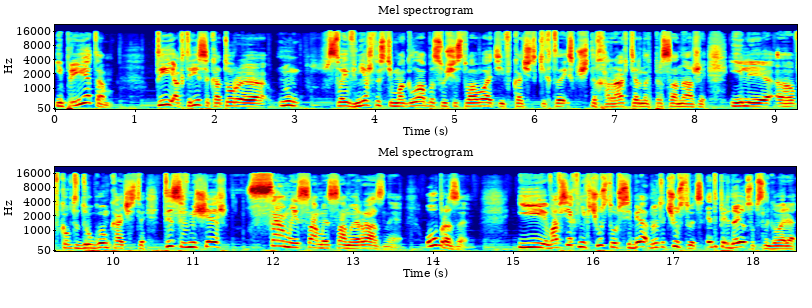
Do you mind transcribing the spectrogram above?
И при этом ты актриса, которая, ну, своей внешностью могла бы существовать и в качестве каких-то исключительно характерных персонажей, или э, в каком-то другом качестве. Ты совмещаешь самые-самые-самые разные образы, и во всех них чувствуешь себя, ну это чувствуется, это передает, собственно говоря,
